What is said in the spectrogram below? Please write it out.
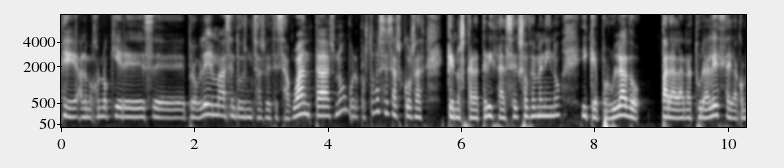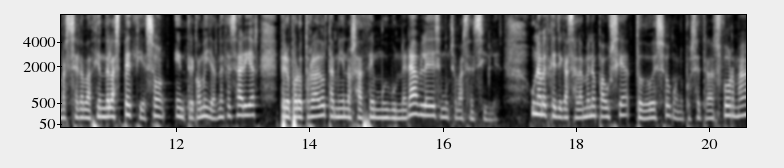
eh, a lo mejor no quieres eh, problemas, entonces muchas veces aguantas, ¿no? Bueno, pues todas esas cosas que nos caracteriza al sexo femenino y que por un lado para la naturaleza y la conservación de la especie son, entre comillas, necesarias, pero por otro lado también nos hacen muy vulnerables y mucho más sensibles. Una vez que llegas a la menopausia, todo eso bueno, pues se transforma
